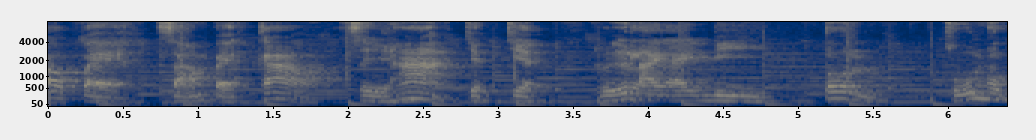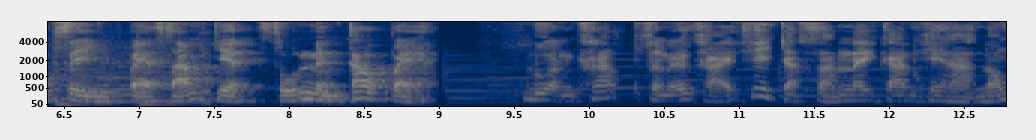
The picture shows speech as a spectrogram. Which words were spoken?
098 389 4577 หรือ Line ID ต้น 064 837 0198 ด่วนครับเสนอขายที่จัดสรรในการเคหะน้อง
